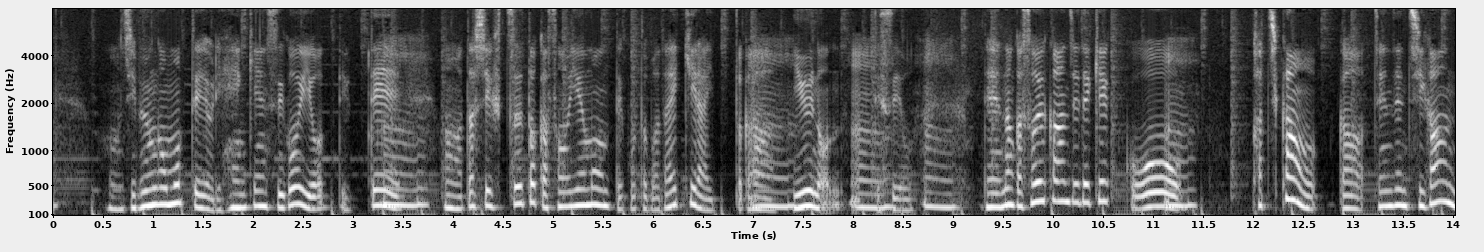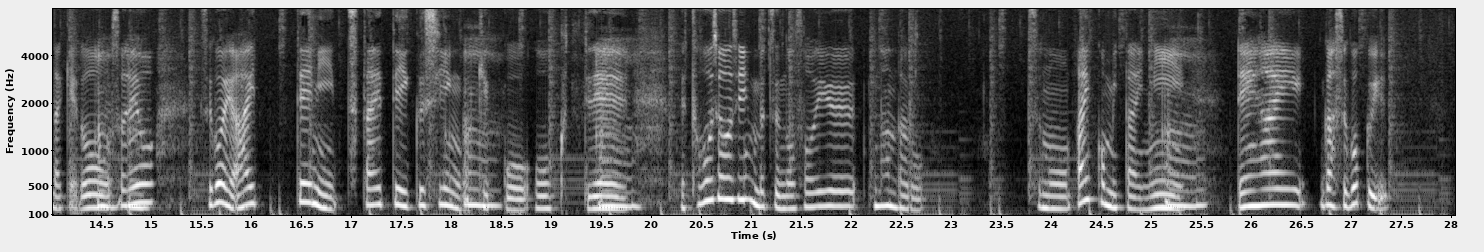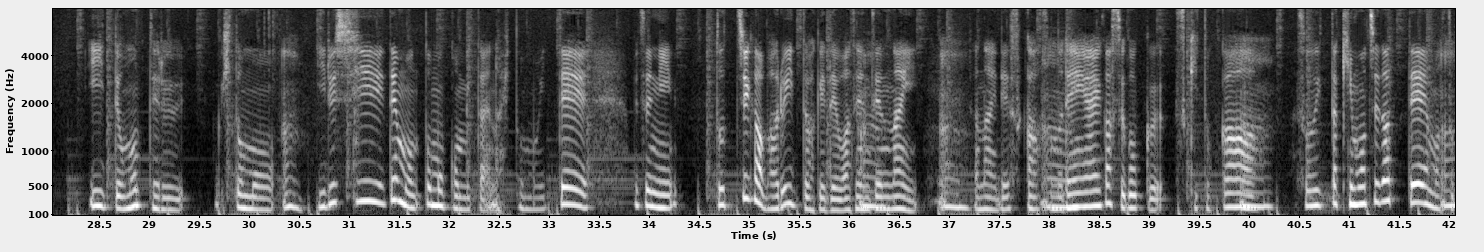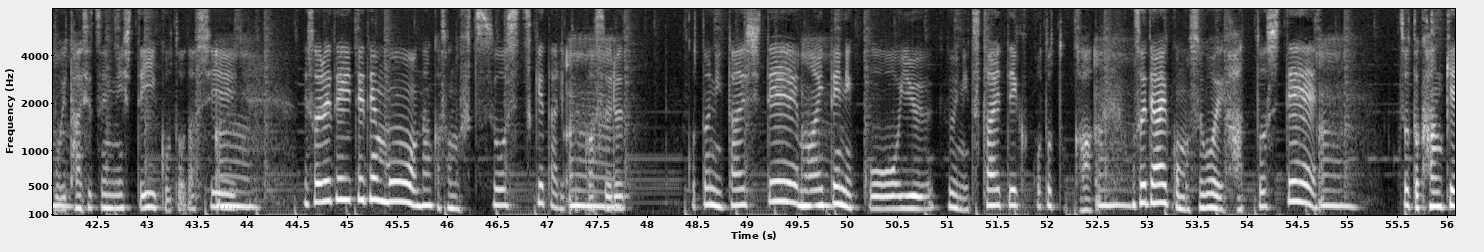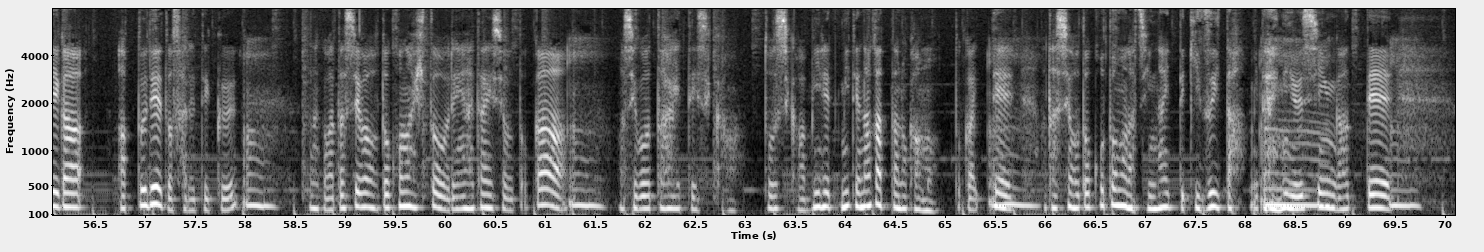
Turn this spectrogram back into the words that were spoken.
もう自分が思ってるより偏見すごいよって言って、まあ、私普通とかそういうもんって言葉大嫌いとか言うのですよ。でなんかそういう感じで結構価値観が全然違うんだけど、うん。うんそれをすごい相手に伝えていくシーンが結構多くて、で登場人物のそういうなんだろうその愛子みたいに恋愛がすごくいいって思ってる人もいるしでも智子みたいな人もいて別にどっちが悪いってわけでは全然ないじゃないですか、ん。その恋愛がすごく好きとか、そういった気持ちだって、まあ、すごい大切にしていいことだし、でそれでいてでもなんかその普通を押し付けたりとかすることに対して、う相手にこういうふうに伝えていくこととか、それで愛子もすごいハッとして、ちょっと関係がアップデートされていく、なんか私は男の人を恋愛対象とか、まあ仕事相手しかとしか見れ見てなかったのかもとか言って、私は男友達いないって気づいたみたいに言うシーンがあって、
